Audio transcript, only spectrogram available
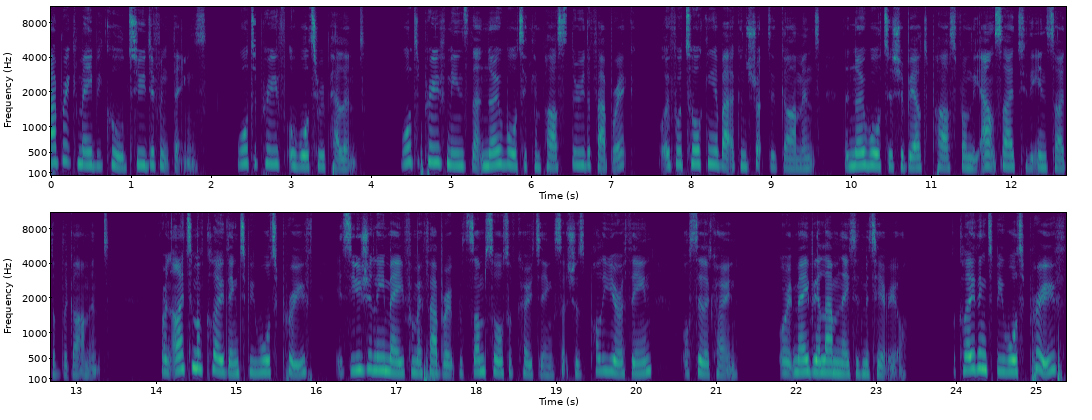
Fabric may be called two different things waterproof or water repellent. Waterproof means that no water can pass through the fabric, or if we're talking about a constructed garment, then no water should be able to pass from the outside to the inside of the garment. For an item of clothing to be waterproof, it's usually made from a fabric with some sort of coating, such as polyurethane or silicone, or it may be a laminated material. For clothing to be waterproof,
